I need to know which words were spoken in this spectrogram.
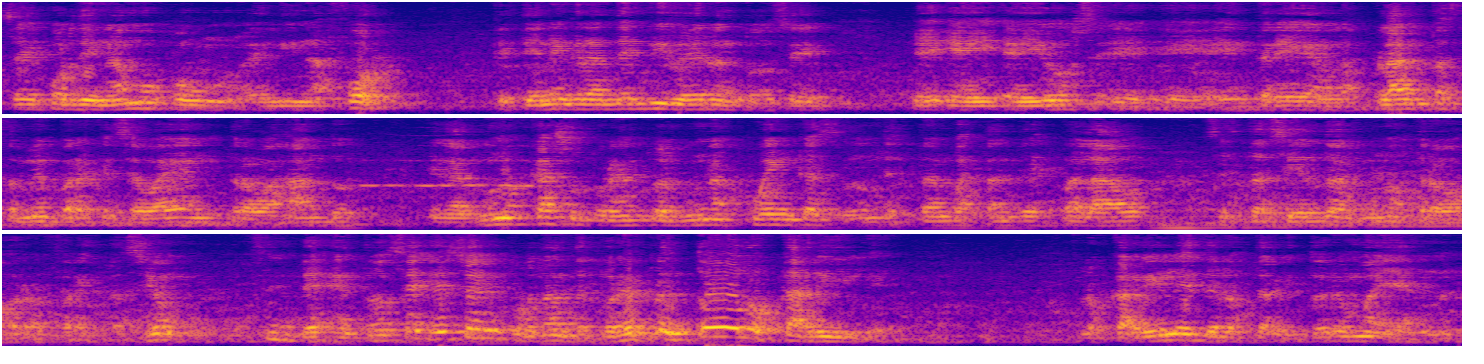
se coordinamos con el INAFOR, que tiene grandes viveros, entonces eh, eh, ellos eh, entregan las plantas también para que se vayan trabajando. En algunos casos, por ejemplo, algunas cuencas donde están bastante despalados, se está haciendo algunos trabajos de reforestación. Entonces, eso es importante. Por ejemplo, en todos los carriles, los carriles de los territorios mayanas,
